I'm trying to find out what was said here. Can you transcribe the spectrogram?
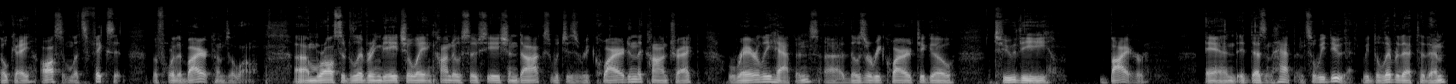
Okay, awesome. Let's fix it before the buyer comes along. Um, we're also delivering the HOA and condo association docs, which is required in the contract. Rarely happens. Uh, those are required to go to the buyer and it doesn't happen. So we do that. We deliver that to them.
